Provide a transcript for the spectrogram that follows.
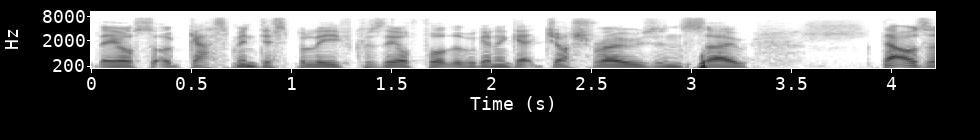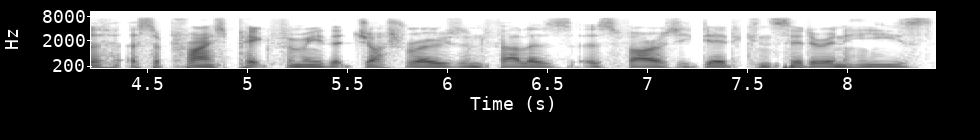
they all sort of gasp in disbelief because they all thought they were going to get Josh Rosen. So that was a, a, surprise pick for me that Josh Rosen fell as as far as he did, considering he's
